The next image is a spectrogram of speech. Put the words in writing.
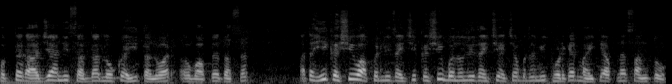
फक्त राजे आणि सरदार लोक ही तलवार वापरत असतात. आता ही कशी वापरली जायची कशी बनवली जायची याच्याबद्दल मी थोडक्यात माहिती आपल्याला सांगतो.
